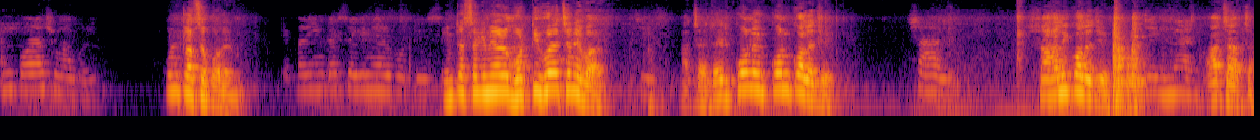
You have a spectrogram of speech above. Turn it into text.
আমি পড়াশোনা করি। কোন ক্লাসে পড়েন? ইন্টার সেকেন্ড ইয়ারে ভর্তি হয়েছি। ইন্টার সেকেন্ড ইয়ারে ভর্তি হয়েছেন এবার? আচ্ছা আচ্ছা এটা কোন কোন কলেজে শাহালি। শাহালি কলেজে আচ্ছা আচ্ছা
